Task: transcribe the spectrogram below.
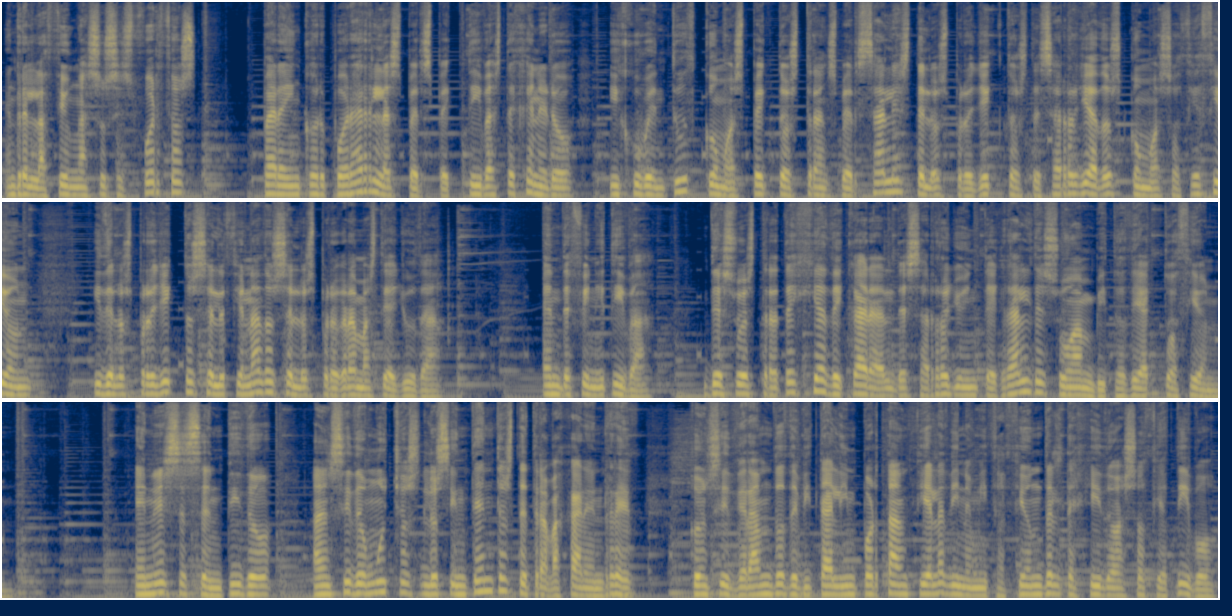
en relación a sus esfuerzos para incorporar las perspectivas de género y juventud como aspectos transversales de los proyectos desarrollados como asociación y de los proyectos seleccionados en los programas de ayuda. En definitiva, de su estrategia de cara al desarrollo integral de su ámbito de actuación. En ese sentido, han sido muchos los intentos de trabajar en red, considerando de vital importancia la dinamización del tejido asociativo.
